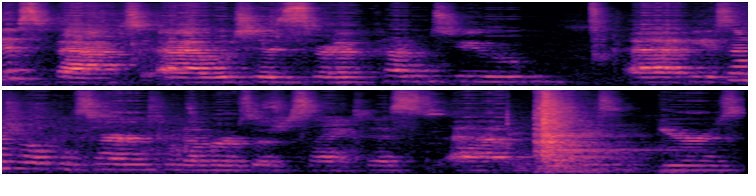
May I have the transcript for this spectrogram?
this fact, uh, which has sort of come to uh, be a central concern for a number of social scientists um, in recent years.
